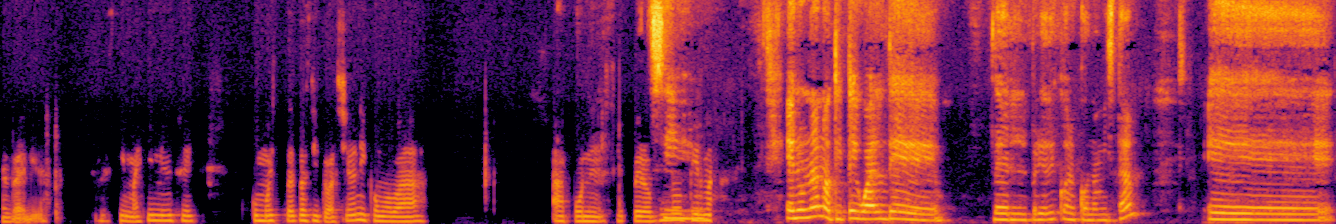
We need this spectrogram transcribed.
en realidad. imagínense cómo está esta situación y cómo va a ponerse, pero sí. En una notita igual de, del periódico Economista, eh,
